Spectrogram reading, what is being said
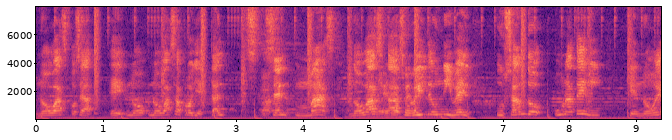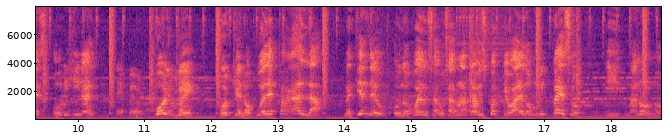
no vas, o sea, eh, no, no vas a proyectar ser más, no vas a subir de un nivel usando una tenis que no es original. Es peor. Porque, porque no puedes pagarla, ¿me entiendes? O, no puedes usar, usar una Travis Scott que vale dos mil pesos y, mano, no,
